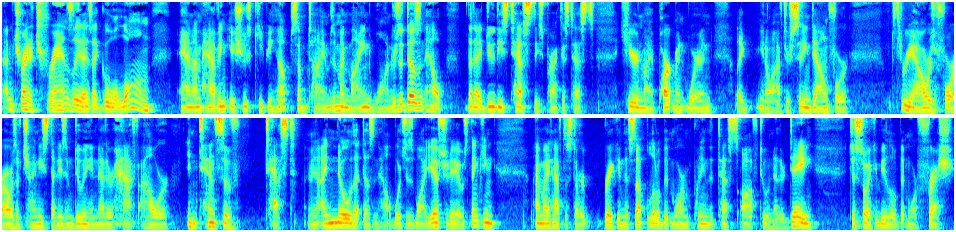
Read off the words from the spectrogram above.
I'm trying to translate as I go along, and I'm having issues keeping up sometimes, and my mind wanders. It doesn't help that I do these tests, these practice tests here in my apartment, wherein, like, you know, after sitting down for three hours or four hours of Chinese studies, I'm doing another half hour intensive test. I mean, I know that doesn't help, which is why yesterday I was thinking I might have to start breaking this up a little bit more and putting the tests off to another day just so I can be a little bit more fresh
